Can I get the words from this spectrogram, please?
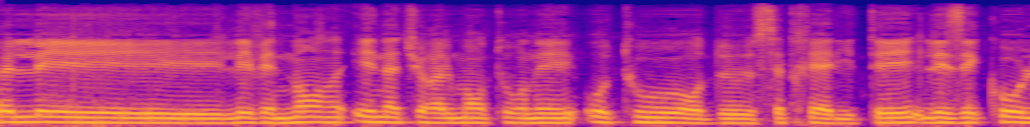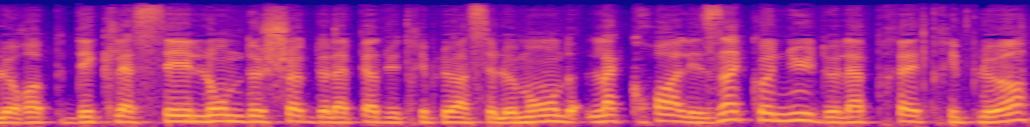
l'événement est naturellement tourné autour de cette réalité. Les échos, l'Europe déclassée, l'onde de choc de la perte du triple A, c'est le monde. La croix, les inconnus de l'après triple A.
